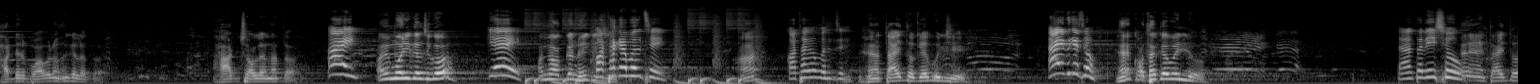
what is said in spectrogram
হার্টের প্রবলেম হয়ে গেল তো। হার্ট চলে না তো। আমি মরি গেছি গো। কে? আমি অজ্ঞান হয়ে কথা কে বলছে। হ্যাঁ? কথা কে বলছে। হ্যাঁ তাই তো কে বলছি। এই এদিকে এসো। হ্যাঁ কথা কে বলল। তাড়াতাড়ি এসো। হ্যাঁ তাই তো।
